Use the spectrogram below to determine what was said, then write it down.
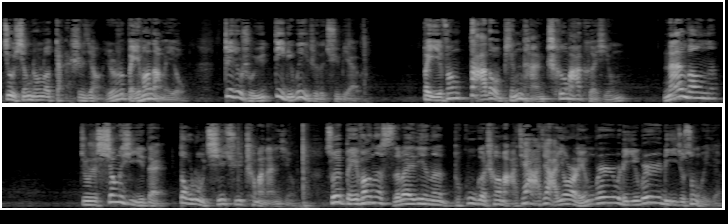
就形成了赶尸匠。有人说北方咋没有？这就属于地理位置的区别了。北方大道平坦，车马可行；南方呢，就是湘西一带道路崎岖，车马难行。所以北方的死外地呢，雇个车马，驾驾幺二零，嗡儿哩嗡儿哩就送回去了。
